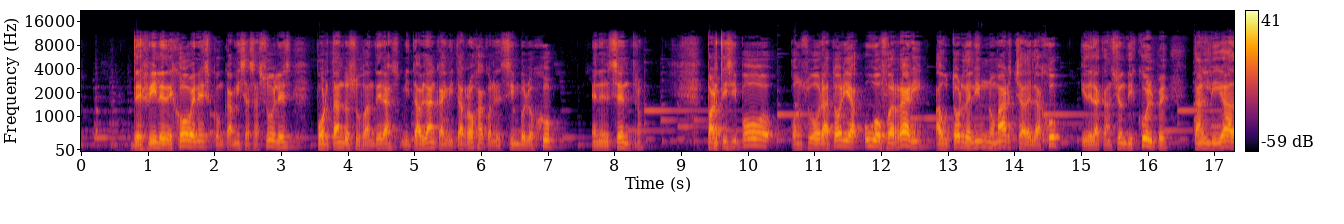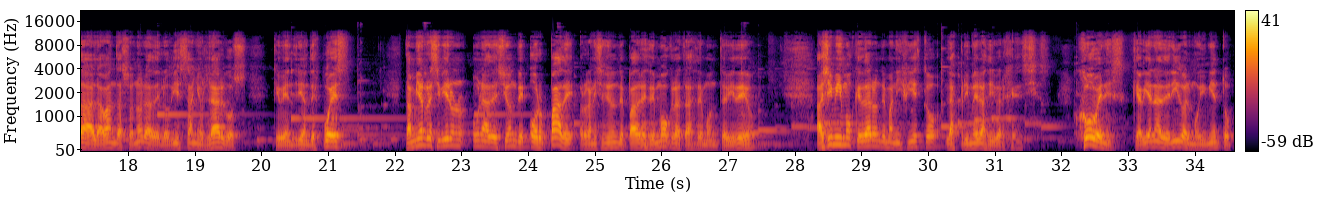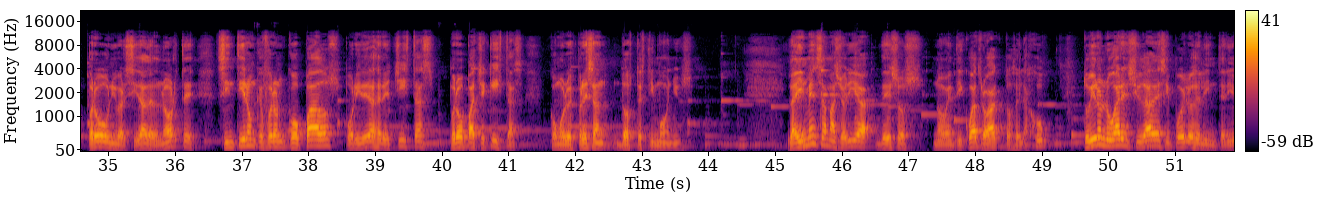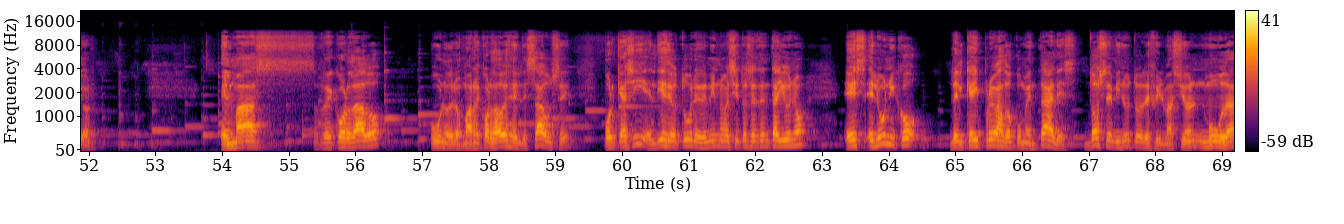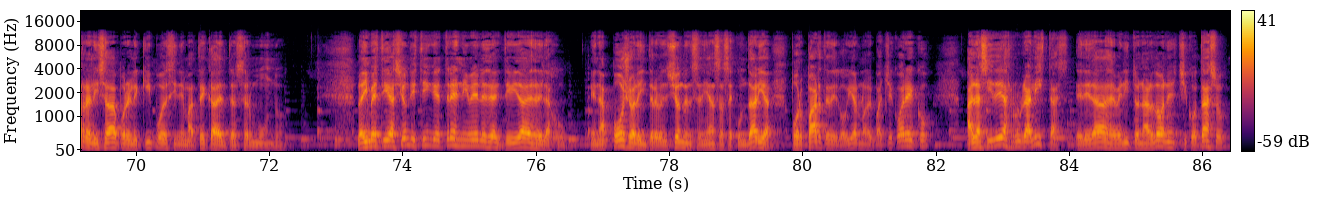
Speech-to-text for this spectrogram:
desfile de jóvenes con camisas azules, portando sus banderas mitad blanca y mitad roja con el símbolo HUP en el centro. Participó con su oratoria Hugo Ferrari, autor del himno Marcha de la HUP y de la canción Disculpe, tan ligada a la banda sonora de los 10 años largos que vendrían después. También recibieron una adhesión de ORPADE, Organización de Padres Demócratas de Montevideo, Allí mismo quedaron de manifiesto las primeras divergencias. Jóvenes que habían adherido al movimiento pro Universidad del Norte sintieron que fueron copados por ideas derechistas pro pachequistas, como lo expresan dos testimonios. La inmensa mayoría de esos 94 actos de la JUP tuvieron lugar en ciudades y pueblos del interior. El más recordado uno de los más recordados es el de Sauce, porque allí, el 10 de octubre de 1971, es el único del que hay pruebas documentales, 12 minutos de filmación muda realizada por el equipo de Cinemateca del Tercer Mundo. La investigación distingue tres niveles de actividades de la JUP. En apoyo a la intervención de enseñanza secundaria por parte del gobierno de Pacheco Areco, a las ideas ruralistas heredadas de Benito Nardone, Chicotazo,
